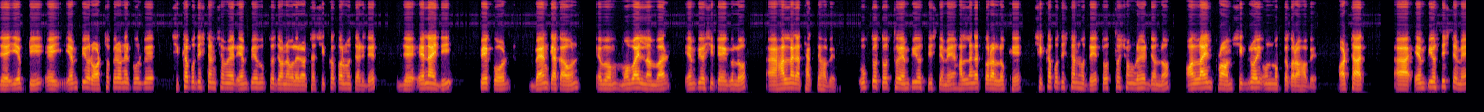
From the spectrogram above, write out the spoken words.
যে ইএফটি, এই এমপিওর অর্থ প্রেরণের পূর্বে শিক্ষা প্রতিষ্ঠান সময়ের এমপিওভুক্ত জনবলের অর্থাৎ শিক্ষক কর্মচারীদের যে NID, pay code, bank account এবং মোবাইল নাম্বার, এমপিও শিটে এগুলো হালনাগাদ থাকতে হবে। উক্ত তথ্য এমপিও সিস্টেমে হালনাগাদ করার লক্ষ্যে শিক্ষা প্রতিষ্ঠান হতে তথ্য সংগ্রহের জন্য অনলাইন ফর্ম শীঘ্রই উন্মুক্ত করা হবে। অর্থাৎ এমপিও সিস্টেমে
